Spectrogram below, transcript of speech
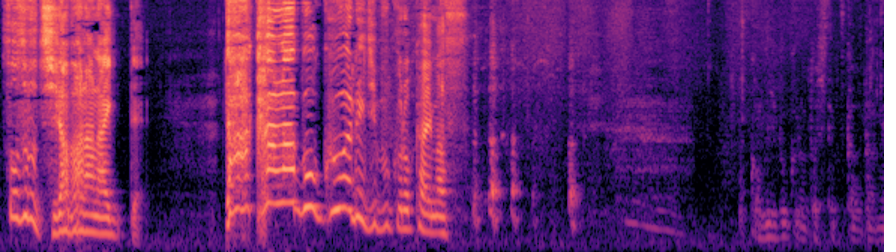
そうすると散らばらないって。だから僕はレジ袋買います。ゴミ袋として使うため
